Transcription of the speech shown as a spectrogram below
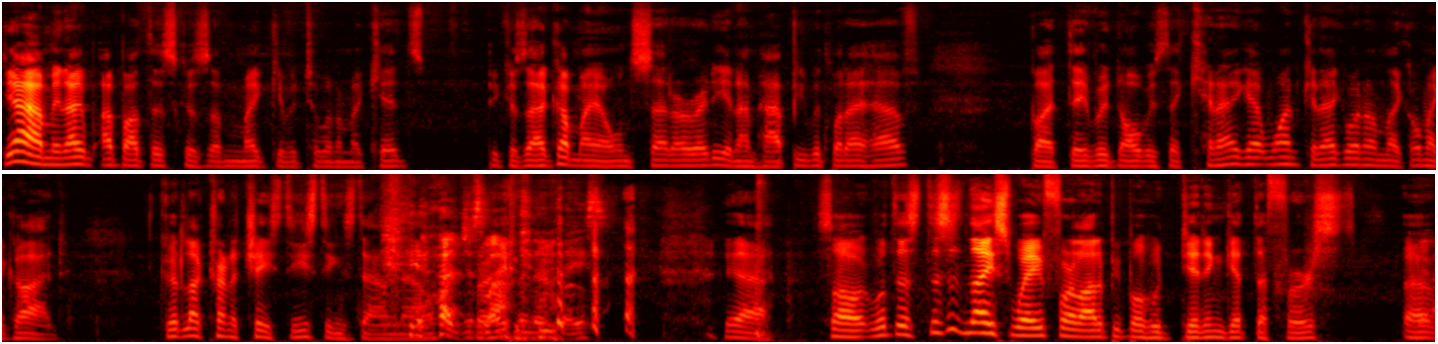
yeah. I mean, I I bought this because I might give it to one of my kids because I got my own set already and I'm happy with what I have. But they would always like, "Can I get one? Can I get one?" I'm like, "Oh my god." Good luck trying to chase these things down now. yeah, just right? in their face. Yeah. So with this, this is a nice way for a lot of people who didn't get the first uh,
